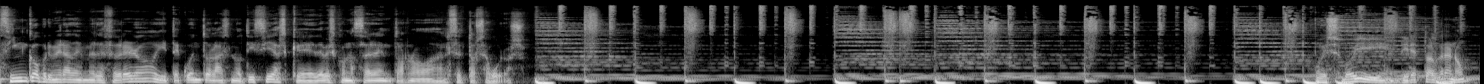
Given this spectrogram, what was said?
5, primera del mes de febrero, y te cuento las noticias que debes conocer en torno al sector seguros. Pues voy directo al grano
